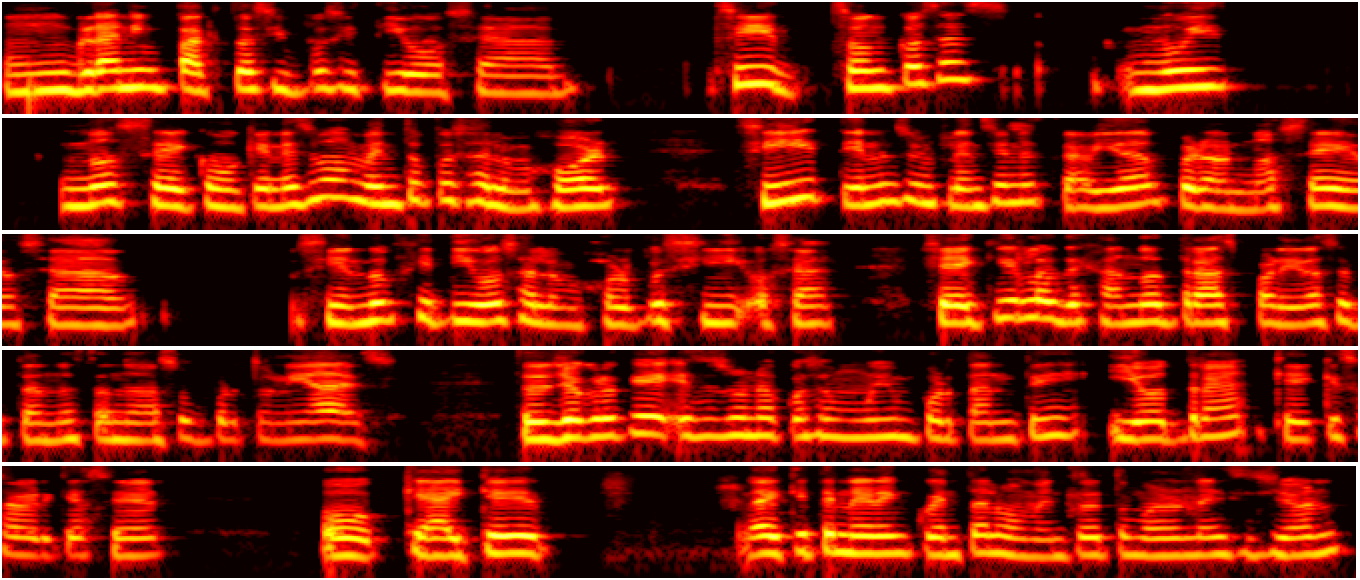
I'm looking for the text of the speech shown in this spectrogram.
un gran impacto así positivo, o sea, sí, son cosas muy, no sé, como que en ese momento pues a lo mejor sí tienen su influencia en nuestra vida, pero no sé, o sea, siendo objetivos, a lo mejor pues sí, o sea, si hay que irlas dejando atrás para ir aceptando estas nuevas oportunidades. Entonces yo creo que esa es una cosa muy importante y otra que hay que saber qué hacer o que hay que, hay que tener en cuenta al momento de tomar una decisión,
